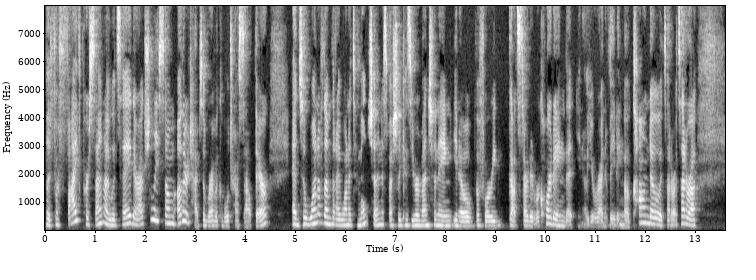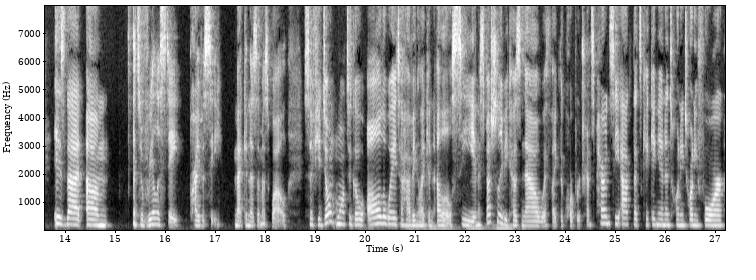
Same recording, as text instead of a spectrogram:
But for 5%, I would say there are actually some other types of revocable trusts out there. And so one of them that I wanted to mention, especially because you were mentioning, you know, before we got started recording that, you know, you're renovating a condo, et cetera, et cetera is that um, it's a real estate privacy mechanism as well. So if you don't want to go all the way to having like an LLC, and especially because now with like the Corporate Transparency Act that's kicking in in 2024,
